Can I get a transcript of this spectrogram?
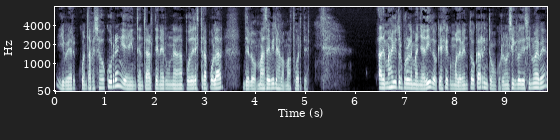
y, ver cuántas veces ocurren e intentar tener una, poder extrapolar de los más débiles a los más fuertes. Además hay otro problema añadido, que es que como el evento Carrington ocurrió en el siglo XIX,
